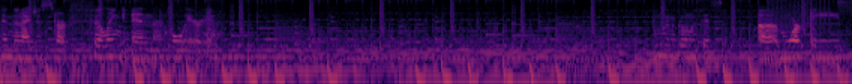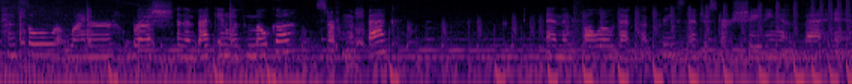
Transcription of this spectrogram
And then I just start filling in that whole area. I'm gonna go in with this uh, Morphe pencil liner brush and then back in with Mocha. Start from the back and then follow that cut crease and just start shading that in.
